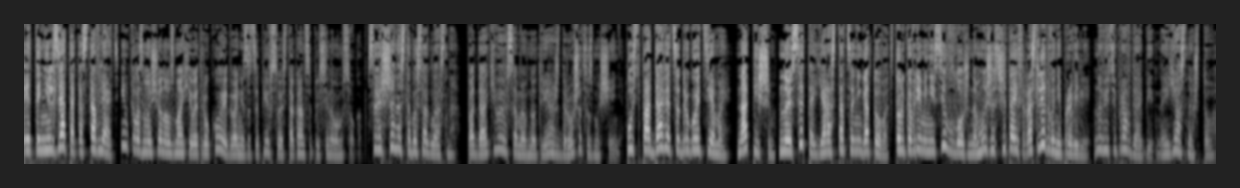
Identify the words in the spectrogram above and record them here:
Это нельзя так оставлять! Инка возмущенно взмахивает рукой, едва не зацепив свой стакан с апельсиновым соком. Совершенно с тобой согласна. Подакиваю, самое внутри аж дрожь от возмущения. Пусть подавятся другой темой. Напишем. Но и с этой я расстаться не готова. Столько времени и сил вложено, мы же, считай, расследование провели. Но ведь и правда обидно, и ясно, что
